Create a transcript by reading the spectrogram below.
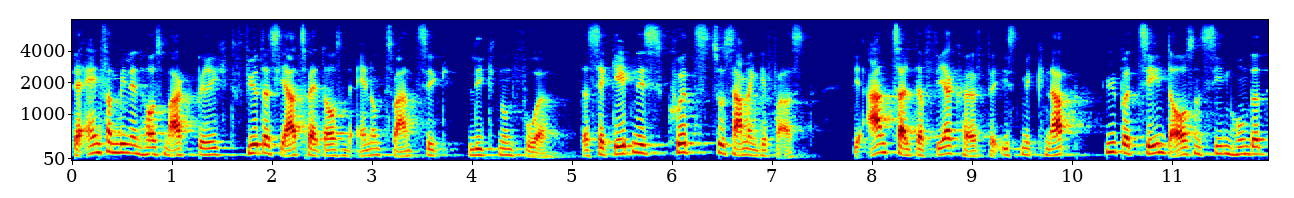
Der Einfamilienhausmarktbericht für das Jahr 2021 liegt nun vor. Das Ergebnis kurz zusammengefasst. Die Anzahl der Verkäufe ist mit knapp über 10.700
